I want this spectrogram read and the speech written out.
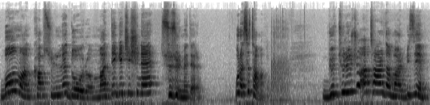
Bowman kapsülüne doğru madde geçişine süzülme derim. Burası tamam. Götürücü atar damar bizim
